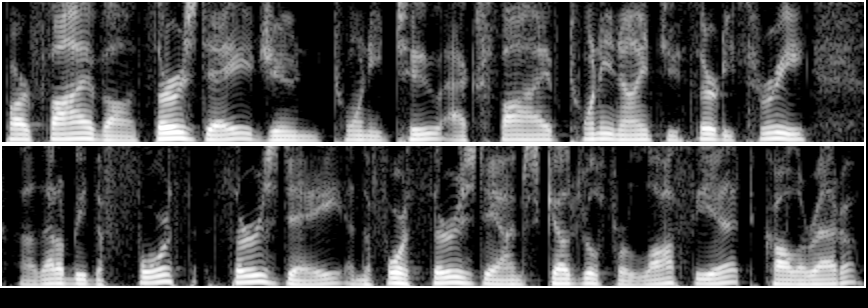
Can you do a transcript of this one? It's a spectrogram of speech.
Part 5 on Thursday, June 22, Acts 5, 29 through 33. Uh, that'll be the fourth Thursday, and the fourth Thursday I'm scheduled for Lafayette, Colorado,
